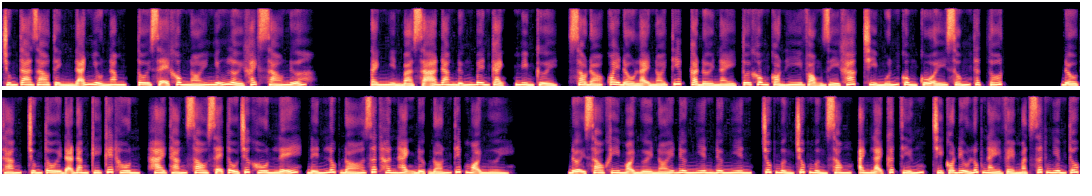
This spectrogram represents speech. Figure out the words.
chúng ta giao tình đã nhiều năm, tôi sẽ không nói những lời khách sáo nữa. Anh nhìn bà xã đang đứng bên cạnh, mỉm cười, sau đó quay đầu lại nói tiếp cả đời này tôi không còn hy vọng gì khác chỉ muốn cùng cô ấy sống thật tốt. Đầu tháng chúng tôi đã đăng ký kết hôn, hai tháng sau sẽ tổ chức hôn lễ, đến lúc đó rất hân hạnh được đón tiếp mọi người. Đợi sau khi mọi người nói đương nhiên đương nhiên, chúc mừng chúc mừng xong, anh lại cất tiếng, chỉ có điều lúc này vẻ mặt rất nghiêm túc,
